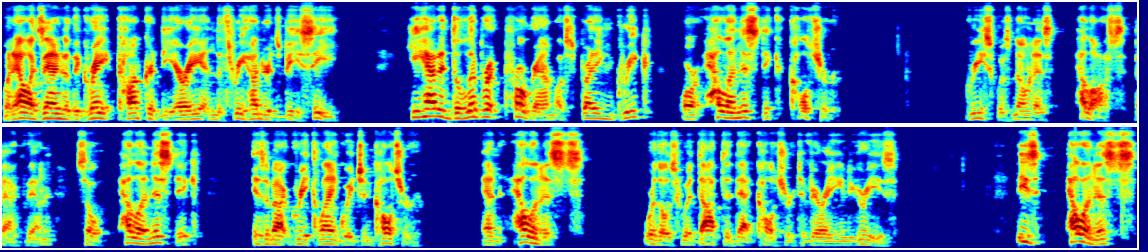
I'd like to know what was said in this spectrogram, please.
When Alexander the Great conquered the area in the 300s BC, he had a deliberate program of spreading Greek or Hellenistic culture. Greece was known as Hellas back then, so Hellenistic is about Greek language and culture, and Hellenists were those who adopted that culture to varying degrees. These Hellenists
